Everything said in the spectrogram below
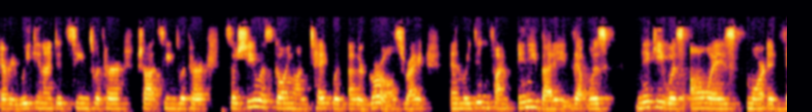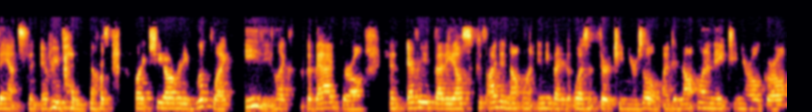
Every weekend I did scenes with her, shot scenes with her. So she was going on tape with other girls, right? And we didn't find anybody that was Nikki was always more advanced than everybody else. Like she already looked like Evie, like the bad girl, and everybody else, because I did not want anybody that wasn't 13 years old. I did not want an 18 year old girl.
